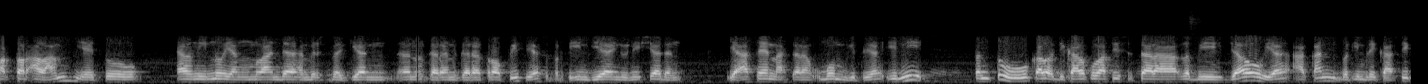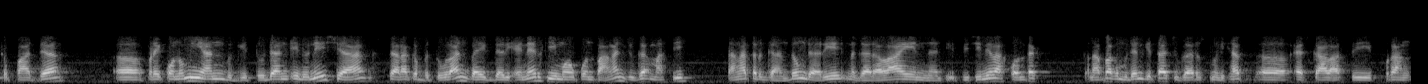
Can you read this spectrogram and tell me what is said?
faktor alam yaitu El Nino yang melanda hampir sebagian negara-negara tropis ya seperti India, Indonesia dan ya ASEAN lah secara umum gitu ya. Ini tentu kalau dikalkulasi secara lebih jauh ya akan berimplikasi kepada perekonomian begitu dan Indonesia secara kebetulan baik dari energi maupun pangan juga masih sangat tergantung dari negara lain. Nah di, di sinilah konteks kenapa kemudian kita juga harus melihat uh, eskalasi perang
